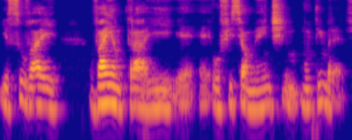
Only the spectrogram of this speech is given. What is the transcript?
Isso vai, vai entrar aí é, é, oficialmente muito em breve.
